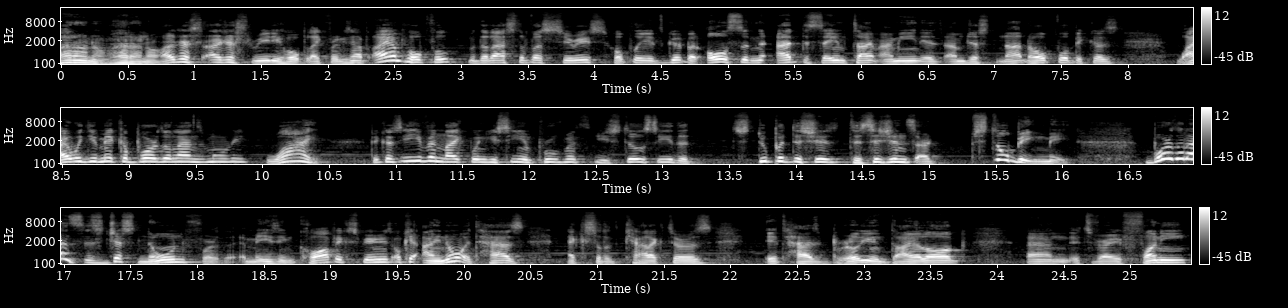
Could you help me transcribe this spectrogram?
I don't know. I don't know. I just, I just really hope. Like for example, I am hopeful with the Last of Us series. Hopefully, it's good. But also at the same time, I mean, I'm just not hopeful because why would you make a Borderlands movie? Why? Because even like when you see improvements, you still see the stupid decisions are still being made. Borderlands is just known for the amazing co-op experience. Okay, I know it has excellent characters, it has brilliant dialogue, and it's very funny,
